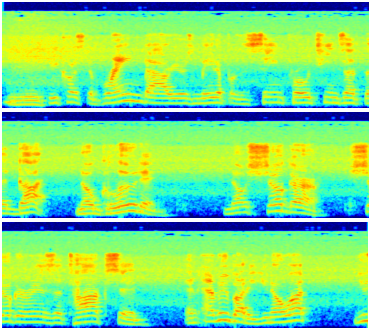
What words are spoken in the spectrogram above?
mm-hmm. because the brain barrier is made up of the same proteins that the gut. No gluten, no sugar. Sugar is a toxin. And everybody, you know what? You,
